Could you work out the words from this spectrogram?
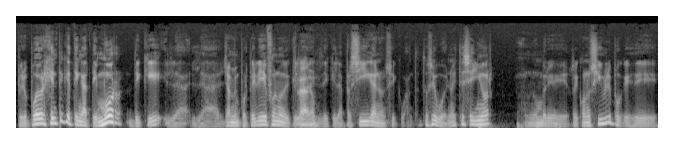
Pero puede haber gente que tenga temor de que la, la llamen por teléfono, de que, la- Claro. de que la persigan, no sé cuánto. Entonces, bueno, este señor, un hombre reconocible porque es de,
